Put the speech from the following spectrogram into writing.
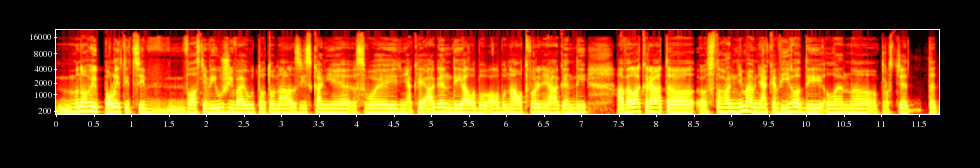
mnohí politici vlastne využívajú toto na získanie svojej nejakej agendy alebo, alebo na otvorenie agendy. A veľakrát z toho nemajú nejaké výhody, len proste to,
